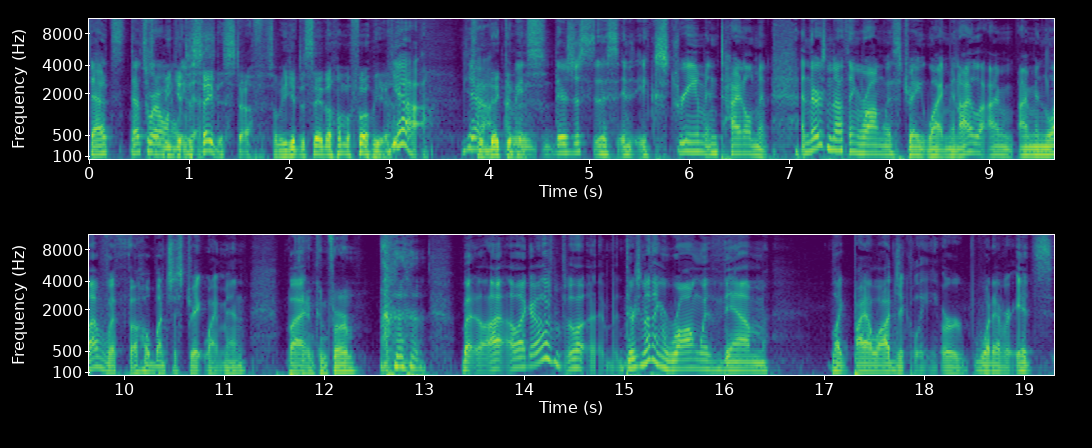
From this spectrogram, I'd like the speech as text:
that's that's where I So we get to say this stuff. So we get to say the homophobia. yeah. Yeah, ridiculous. I mean, there's just this extreme entitlement, and there's nothing wrong with straight white men. I, I'm I'm in love with a whole bunch of straight white men, but Can confirm. but I, I like I love. There's nothing wrong with them, like biologically or whatever. It's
